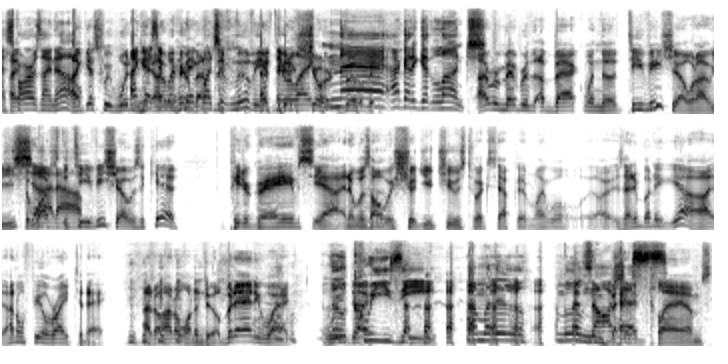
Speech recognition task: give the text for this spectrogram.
As far as I know. I guess we wouldn't. I guess it wouldn't make much of a movie if they were like, nah, movie. I gotta get lunch. I remember the, back when the TV show, when I used to Shut watch up. the TV show as a kid, Peter Graves, yeah, and it was Uh-huh. always should you choose to accept it. I'm like, well, uh, is anybody? Yeah, I, I don't feel right today. I don't. I don't want to do it. But anyway, A little di- queasy. I'm a little. I'm a little That's some nauseous. bad clams.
